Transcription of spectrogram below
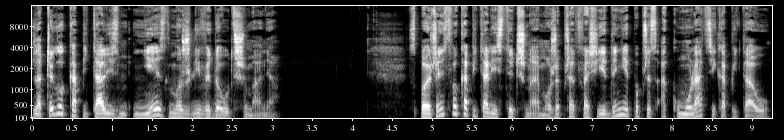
Dlaczego kapitalizm nie jest możliwy do utrzymania? Społeczeństwo kapitalistyczne może przetrwać jedynie poprzez akumulację kapitału.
